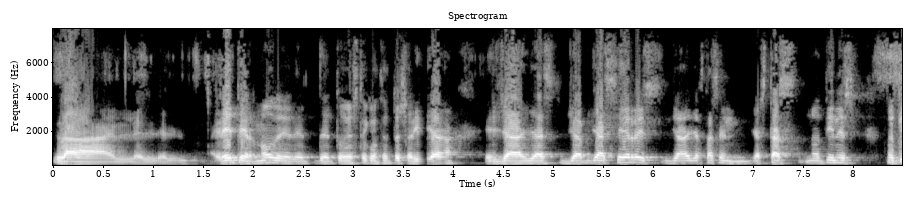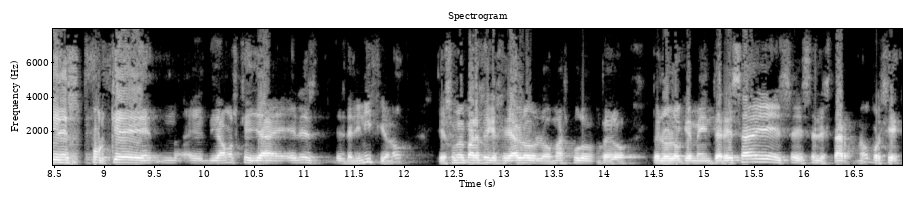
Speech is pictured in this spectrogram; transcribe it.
la, el, el, éter, ¿no? De, de, de, todo este concepto sería eh, ya, ya, ya, ya ser es, ya, ya estás en, ya estás, no tienes, no tienes por qué, eh, digamos que ya eres desde el inicio, ¿no? Eso me parece que sería lo, más puro, pero, pero lo que me interesa es, es, el estar, ¿no? Porque,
